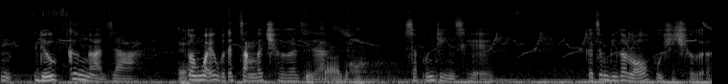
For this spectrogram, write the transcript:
嗯，六根啊是啊，到我还会得长了吃的是啊。日本芹菜，搿种味道老欢喜吃的。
